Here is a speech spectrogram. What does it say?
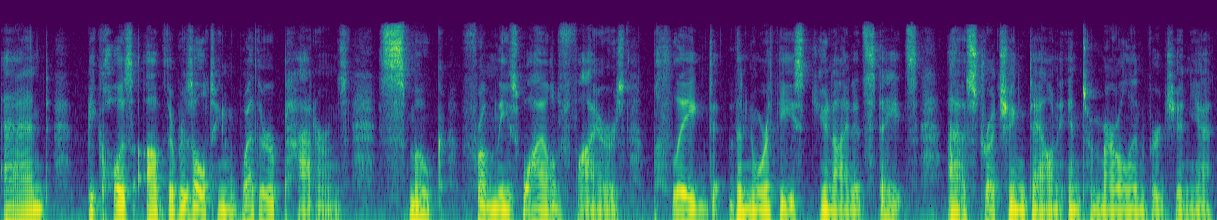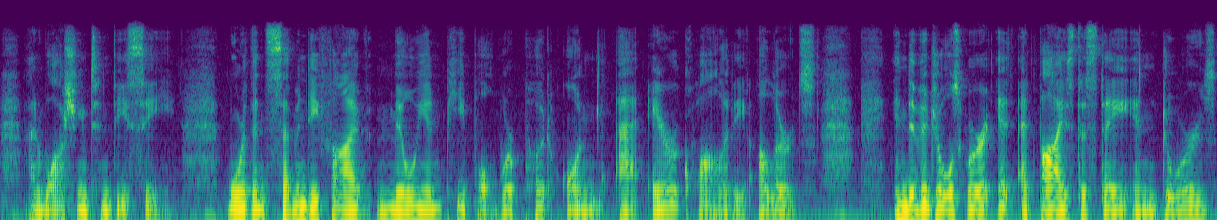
And because of the resulting weather patterns, smoke from these wildfires plagued the northeast United States, uh, stretching down into Maryland, Virginia, and Washington, D.C. More than 75 million people were put on uh, air quality alerts. Individuals were advised to stay indoors.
